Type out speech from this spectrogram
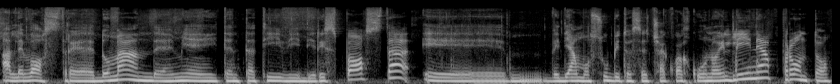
alle vostre domande, ai miei tentativi di risposta e mm, vediamo subito se c'è qualcuno in linea. Pronto?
